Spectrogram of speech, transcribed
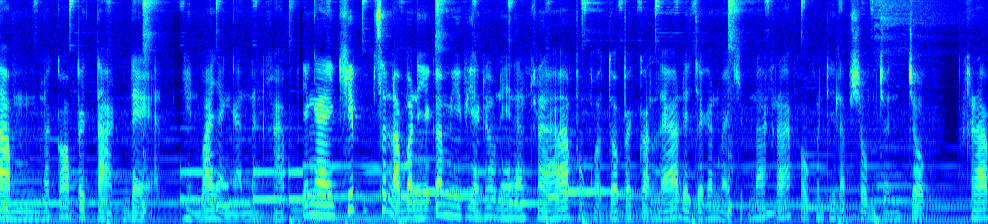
ตำแล้วก็ไปตากแดดเห็นว่าอย่างนั้นนะครับ ยังไงคลิปสำหรับวันนี้ก็มีเพียงเท่านี้นะครับ ผมขอตัวไปก่อนแล้วเดี๋ยวเจอกันใหม่คลิปหน้าครับขอบคุณที่รับชมจนจบครับ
